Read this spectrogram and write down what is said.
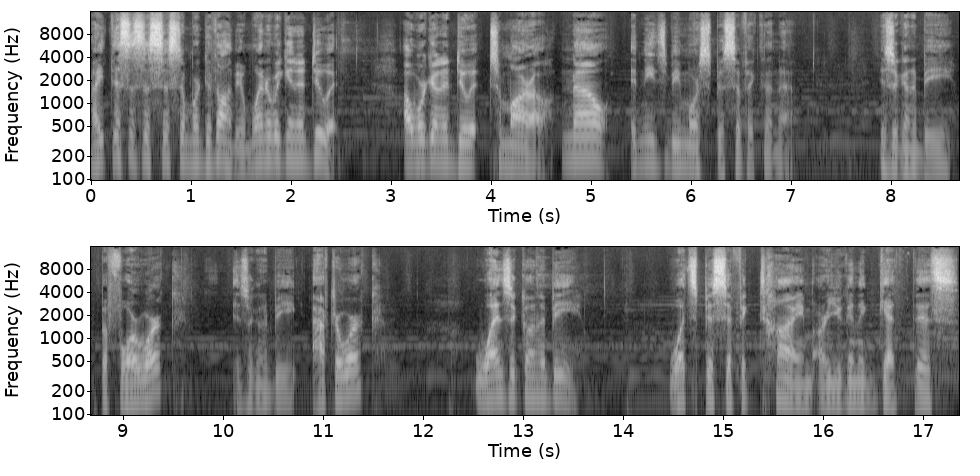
right? This is the system we're developing. When are we going to do it? Oh, we're going to do it tomorrow. No, it needs to be more specific than that. Is it going to be before work? Is it going to be after work? When's it going to be? What specific time are you going to get this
